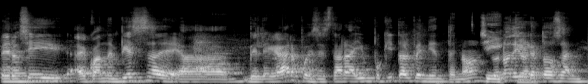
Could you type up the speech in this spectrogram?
Pero sí, eh, cuando empiezas a, de- a delegar, pues estar ahí un poquito al pendiente, ¿no? Sí, Yo no digo claro. que todos sean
